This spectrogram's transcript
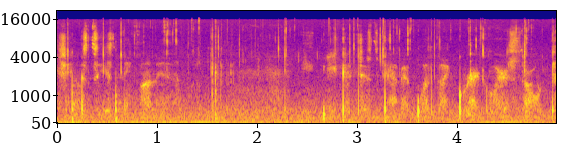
Cajun seasoning on it. You, you could just get it with like regular salt.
